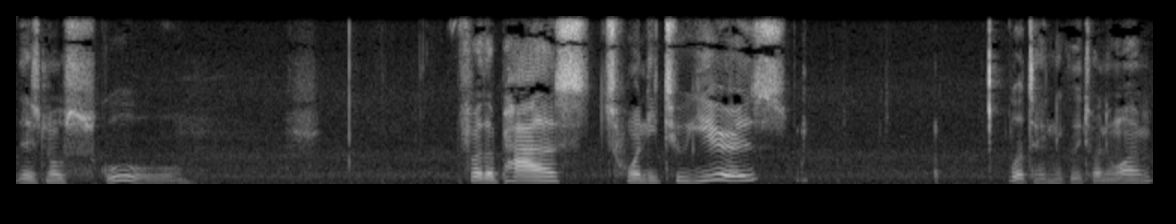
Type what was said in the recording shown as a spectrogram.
there's no school. For the past 22 years, well, technically 21,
